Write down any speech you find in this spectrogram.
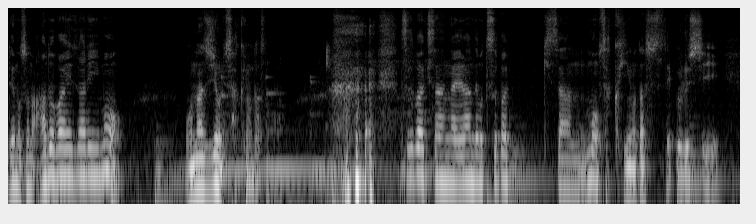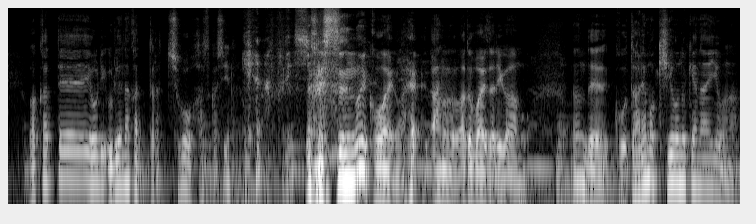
でもそのアドバイザリーも同じように作品を出すのよ 椿さんが選んでも椿さんも作品を出して売るし若手より売れなかったら超恥ずかしいのよ。だからすんごい怖いのあれ。あのアドバイザリー側も。ーなんでこう誰も気を抜けないようなうん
